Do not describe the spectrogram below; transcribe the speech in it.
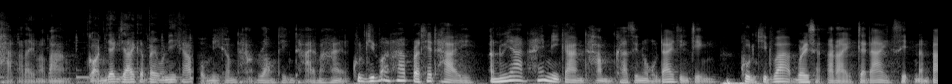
ผ่านอะไรมาบ้าง ก่อนแยกย้ายกันไปวันนี้ครับ ผมมีคำถามลองทิ้งท้ายมาให้ คุณคิดว่าถ้าประเทศไทยอนุญาตให้มีการทำคาสิโนได้จริง ๆ คุณคิดว่าบริษัทอะไรจะได้สิทธิ์นั้นไป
